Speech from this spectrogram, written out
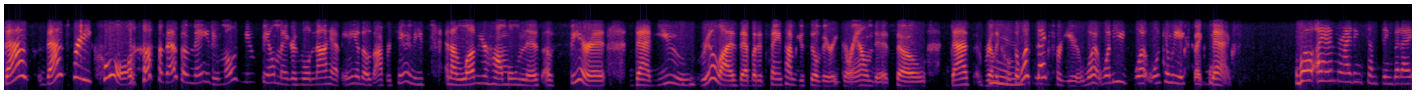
that's that's pretty cool. that's amazing. Most new filmmakers will not have any of those opportunities, and I love your humbleness of spirit that you mm-hmm. realize that, but at the same time you're still very grounded. So that's really cool. So what's next for you? What what do you what what can we expect next? Well, I am writing something, but I,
